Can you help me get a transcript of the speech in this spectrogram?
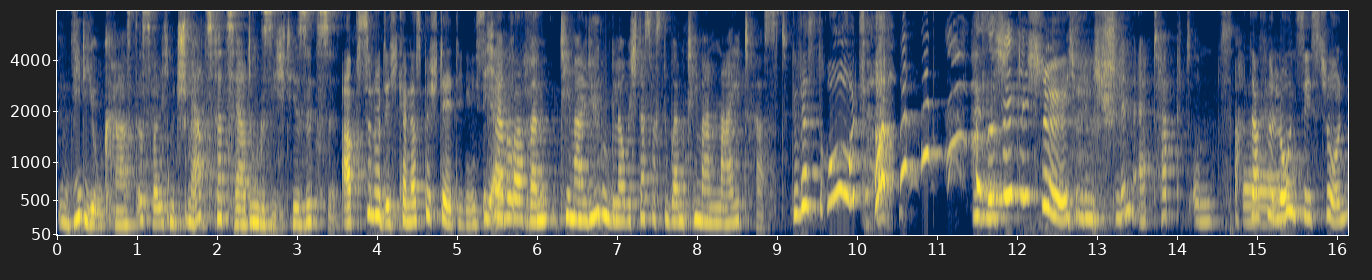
Videocast ist, weil ich mit schmerzverzerrtem Gesicht hier sitze. Absolut, ich kann das bestätigen. Ich, Ich habe beim Thema Lügen, glaube ich, das, was du beim Thema Neid hast. du wirst rot. das ist wirklich schön. Ich fühle mich schlimm ertappt und Ach, dafür lohnt sich's schon.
